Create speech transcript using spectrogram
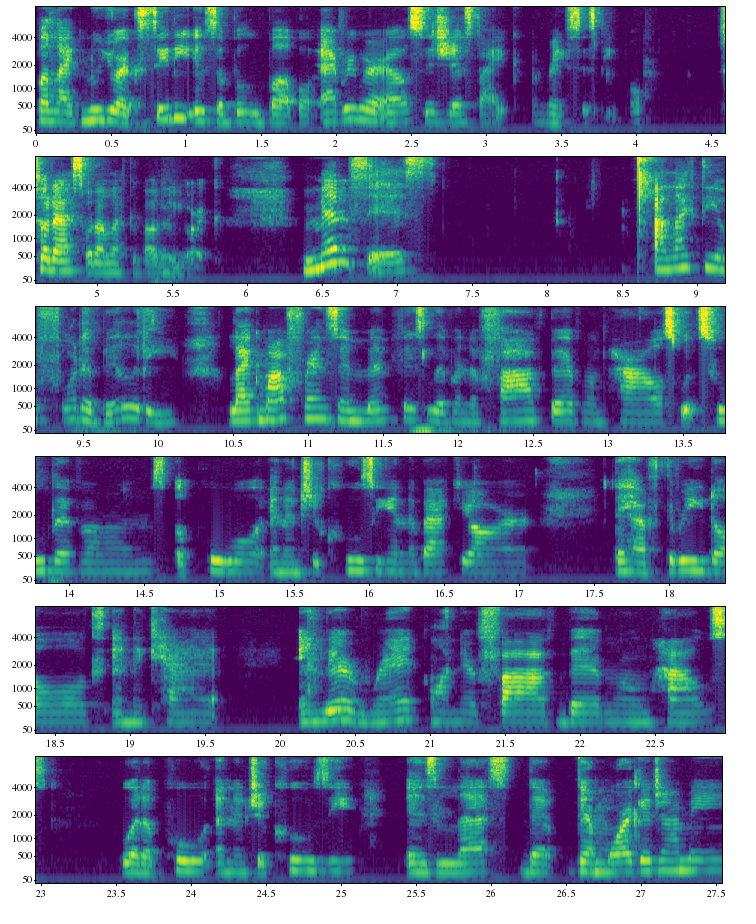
but like New York City is a blue bubble. Everywhere else is just like racist people. So that's what I like about New York. Memphis, I like the affordability. Like my friends in Memphis live in a five bedroom house with two living rooms, a pool, and a jacuzzi in the backyard. They have three dogs and a cat. And their rent on their five bedroom house with a pool and a jacuzzi is less than their mortgage, I mean,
